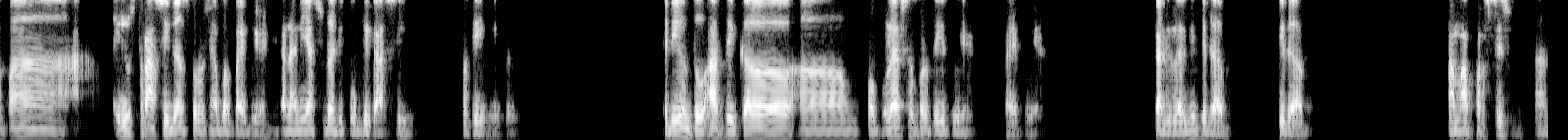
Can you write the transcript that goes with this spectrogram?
apa ilustrasi dan seterusnya Bapak Ibu ya, karena ini yang sudah dipublikasi seperti ini. Jadi untuk artikel em, populer seperti itu ya, Bapak Ibu ya. Sekali lagi tidak tidak sama persis dan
